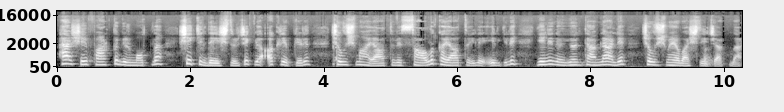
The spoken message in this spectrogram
her şey farklı bir modla şekil değiştirecek ve akreplerin çalışma hayatı ve sağlık hayatı ile ilgili yeni yöntemlerle çalışmaya başlayacaklar.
